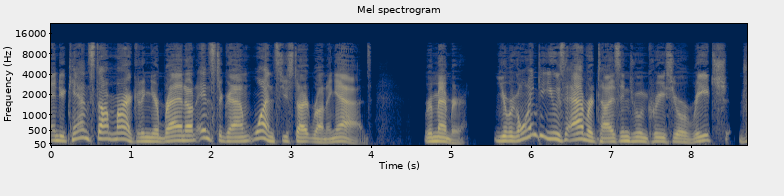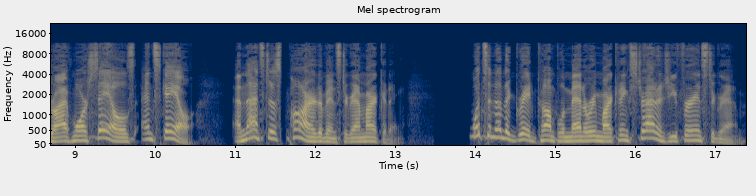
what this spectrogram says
and you can't stop marketing your brand on Instagram once you start running ads. Remember, you are going to use advertising to increase your reach, drive more sales, and scale, and that's just part of Instagram marketing. What's another great complementary marketing strategy for Instagram?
